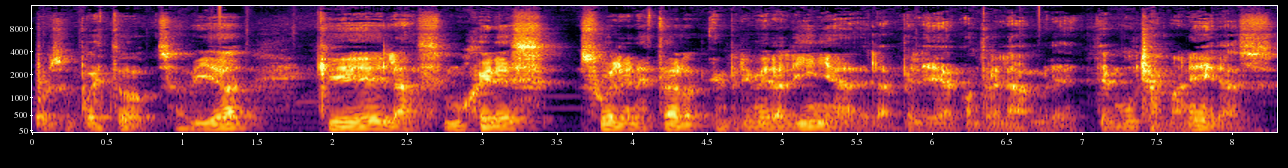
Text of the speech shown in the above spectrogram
Por supuesto, sabía que las mujeres suelen estar en primera línea de la pelea contra el hambre, de muchas maneras,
